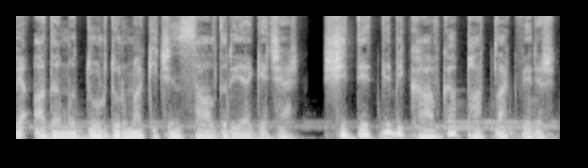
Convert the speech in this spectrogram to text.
ve adamı durdurmak için saldırıya geçer. Şiddetli bir kavga patlak verir.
